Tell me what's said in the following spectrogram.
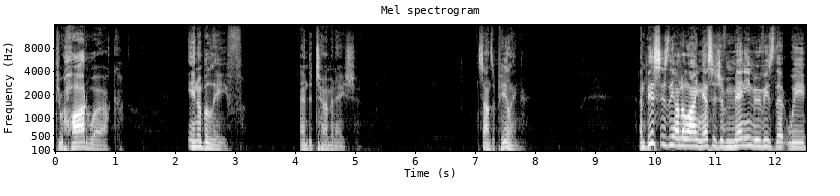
through hard work, inner belief, and determination. Sounds appealing. And this is the underlying message of many movies that we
